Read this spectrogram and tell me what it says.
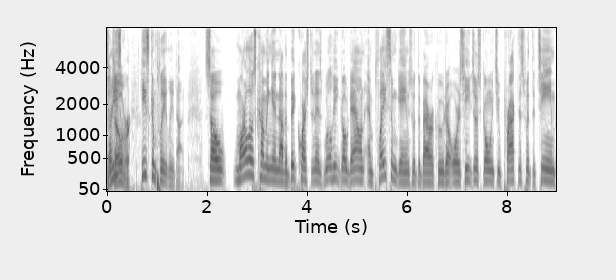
So it's he's, over. He's completely done. So Marleau's coming in now. The big question is, will he go down and play some games with the Barracuda, or is he just going to practice with the team?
